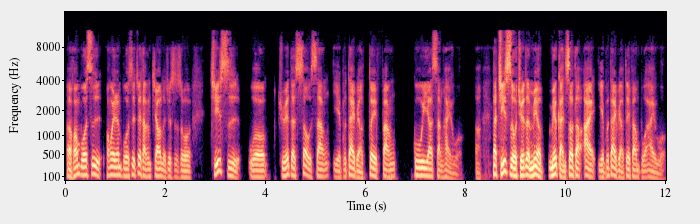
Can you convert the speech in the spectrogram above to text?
呃，黄博士、黄维仁博士最常教的就是说，即使我觉得受伤，也不代表对方故意要伤害我啊。那即使我觉得没有没有感受到爱，也不代表对方不爱我。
